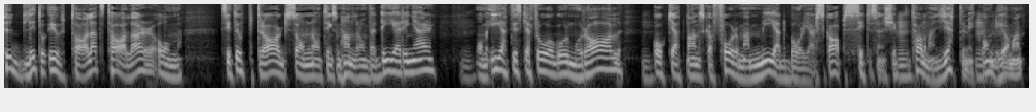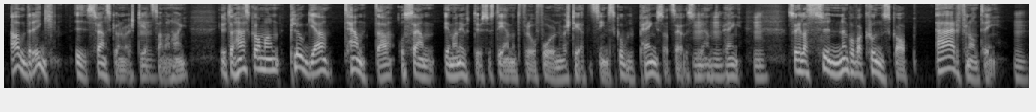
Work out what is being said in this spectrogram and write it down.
tydligt och uttalat talar om sitt uppdrag som någonting som handlar om värderingar, mm. om etiska frågor, moral mm. och att man ska forma medborgarskap, citizenship. Mm. Det talar man jättemycket om. Det mm. gör man aldrig i svenska universitetssammanhang. Mm. Utan här ska man plugga, tenta och sen är man ute ur systemet för att få universitetet sin skolpeng, så att säga, eller studentpeng. Mm. Så hela synen på vad kunskap är för någonting mm.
